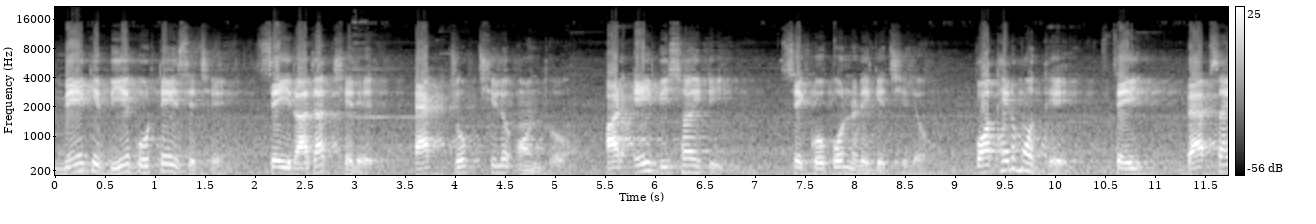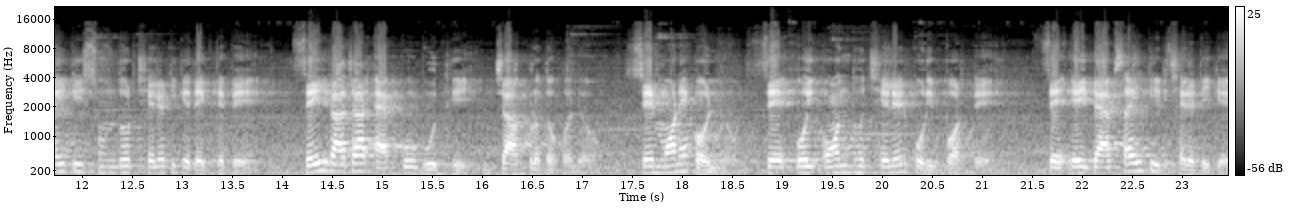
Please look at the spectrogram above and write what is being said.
মেয়েকে বিয়ে করতে এসেছে, সেই রাজার ছেলের এক চোখ ছিল অন্ধ। আর এই বিষয়টি সে গোপন রেখেছিল। পথের মধ্যে সেই ব্যবসায়ীটি সুন্দর ছেলেটিকে দেখতে পেয়ে সেই রাজার এক কুবুদ্ধি জাগ্রত হলো। সে মনে করল সে ওই অন্ধ ছেলের পরিবর্তে সে এই ব্যবসায়ীটির ছেলেটিকে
